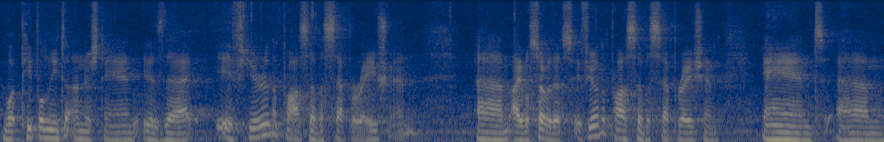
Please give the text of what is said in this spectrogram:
what people need to understand is that if you're in the process of a separation, um, I will start with this. If you're in the process of a separation and um,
